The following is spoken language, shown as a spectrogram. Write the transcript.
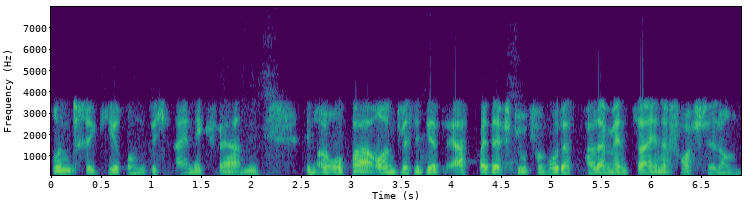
und Regierung sich einig werden in Europa. Und wir sind jetzt erst bei der Stufe, wo das Parlament seine Vorstellungen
